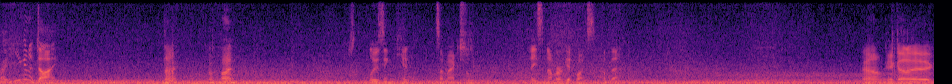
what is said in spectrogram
Are you gonna die? No? I'm fine. Just losing hit some actual decent number of hit points up there. Well, you gotta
